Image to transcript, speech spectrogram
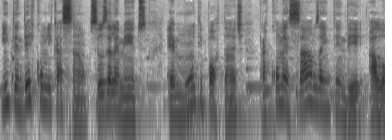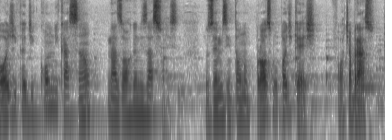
entender comunicação, seus elementos, é muito importante para começarmos a entender a lógica de comunicação nas organizações. Nos vemos então no próximo podcast. Forte abraço!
